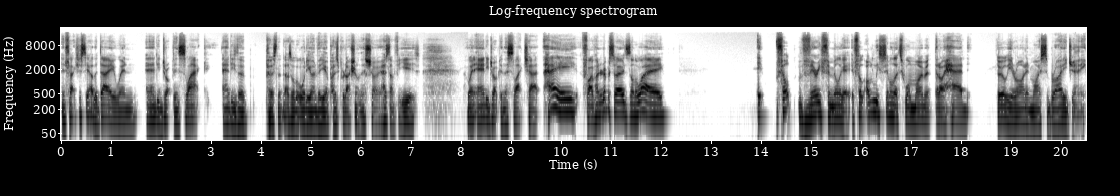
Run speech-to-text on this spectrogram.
in fact, just the other day when Andy dropped in Slack, Andy, the person that does all the audio and video post production on this show, has done for years. When Andy dropped in the Slack chat, hey, 500 episodes on the way, It felt very familiar. It felt oddly similar to a moment that I had earlier on in my sobriety journey.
